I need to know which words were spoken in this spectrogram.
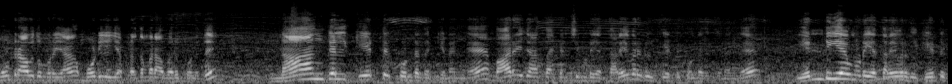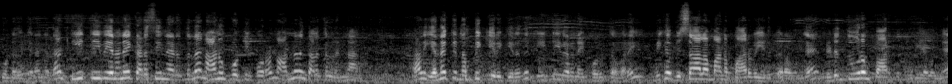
மூன்றாவது முறையாக மோடி ஐயா பிரதமராக வரும் பொழுது நாங்கள் கேட்டுக்கொண்டதற்கிணங்க பாரதிய ஜனதா கட்சியினுடைய தலைவர்கள் கேட்டுக்கொண்டதற்கிணங்க என்டிஏனுடைய தலைவர்கள் கேட்டுக்கொண்டதற்கிணங்க தான் டிடிவி அண்ணனே கடைசி நேரத்தில் நானும் போட்டி போறேன்னு அண்ணன் களத்தில் நின்னாங்க ஆனால் எனக்கு நம்பிக்கை இருக்கிறது டிடி வீரனை பொறுத்தவரை மிக விசாலமான பார்வை இருக்கிறவங்க நெடுந்தூரம் பார்க்கக்கூடியவங்க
